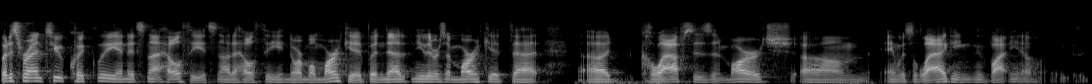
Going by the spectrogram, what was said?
But it's ran too quickly, and it's not healthy. It's not a healthy normal market. But neither is a market that uh, collapses in March um, and was lagging, you know,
